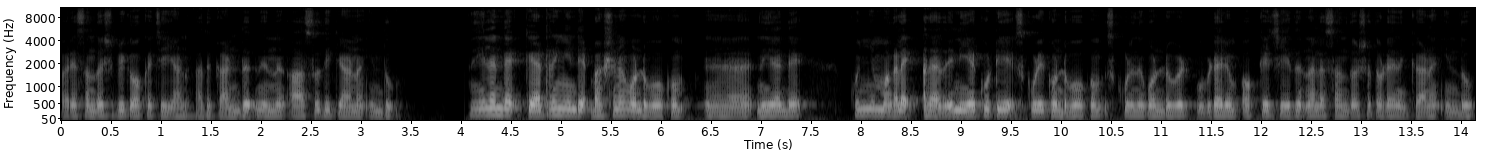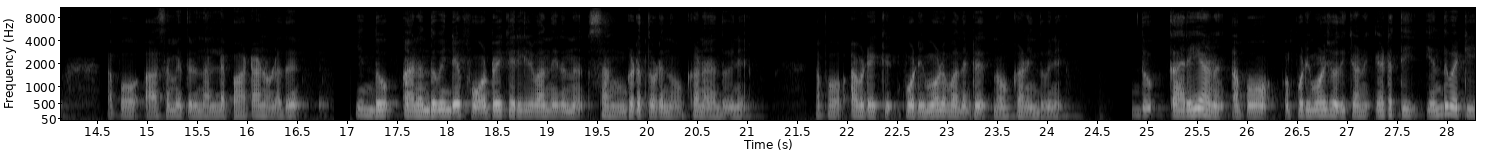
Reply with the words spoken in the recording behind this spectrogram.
അവരെ സന്തോഷിപ്പിക്കുകയും ഒക്കെ ചെയ്യാണ്. അത് കണ്ട് നിന്ന് ആസ്വദിക്കുകയാണ് ഇന്ദു. നീലന്റെ കേറ്ററിങ്ങിന്റെ ഭക്ഷണം കൊണ്ടുപോക്കും. നീലന്റെ കുഞ്ഞു മകളെ അതായത് നീയക്കുട്ടിയെ സ്കൂളിൽ കൊണ്ടുപോക്കും. സ്കൂളിൽ നിന്ന് കൊണ്ടുവി- വിടലും ഒക്കെ ചെയ്ത് നല്ല സന്തോഷത്തോടെ നിൽക്കുകയാണ് ഇന്ദു. അപ്പോൾ ആ സമയത്തൊരു നല്ല പാട്ടാണുള്ളത്. ഇന്ദു അനന്തുവിന്റെ ഫോട്ടോയ്ക്കരികിൽ വന്നിരുന്ന് സങ്കടത്തോടെ നോക്കുകയാണ് അനന്തുവിനെ അപ്പോൾ അവിടേക്ക് പൊടിമോൾ വന്നിട്ട് നോക്കുകയാണ് ഇന്ദുവിനെ. ഇന്ദു കരയാണ് അപ്പോൾ പൊടിമോൾ ചോദിക്കുകയാണ് ഏട്ടത്തി എന്ത് പറ്റി?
